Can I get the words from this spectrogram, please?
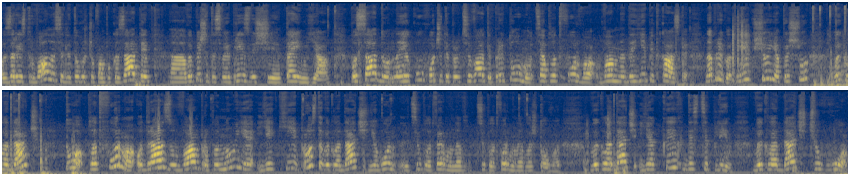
зареєструвалася для того, щоб вам показати. Е, ви пишете своє прізвище та ім'я, посаду, на яку хочете працювати. При тому ця платформа вам надає підказки. Наприклад, якщо я пишу викладач, то платформа одразу вам пропонує, які просто викладач його цю платформу не цю платформу не влаштовує. Викладач яких дисциплін, викладач чого.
